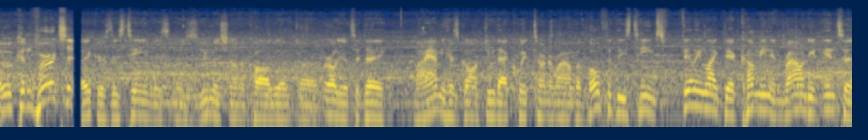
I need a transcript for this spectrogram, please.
who converts it. Lakers, this team, is, as you mentioned on the call uh, earlier today, Miami has gone through that quick turnaround, but both of these teams feeling like they're coming and rounding into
